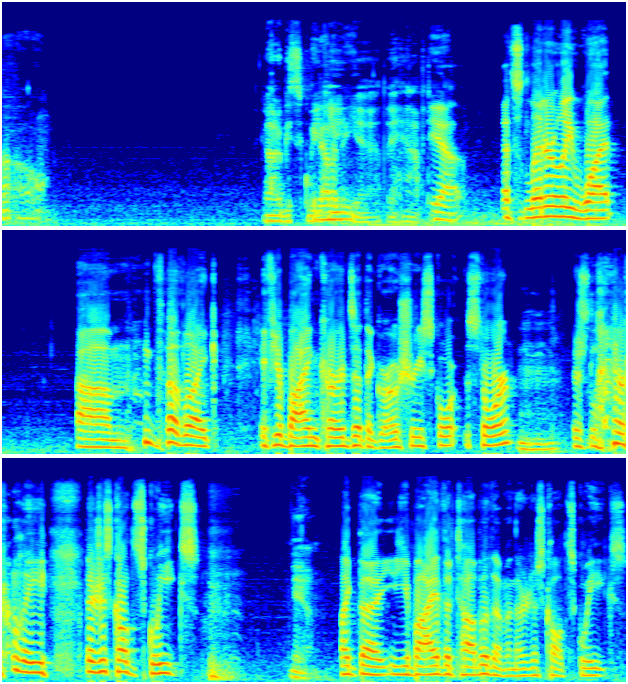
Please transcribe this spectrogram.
Uh oh. Gotta be squeaky. gotta be- Yeah, they have to. Yeah. That's literally what um the like if you're buying curds at the grocery score, store, Mm-hmm. there's literally they're just called squeaks. Yeah. Like the you buy the tub of them and they're just called squeaks.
